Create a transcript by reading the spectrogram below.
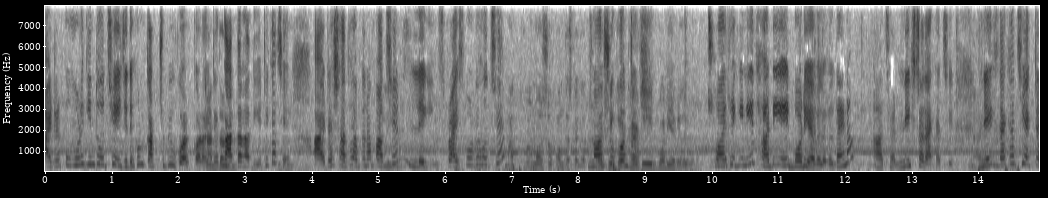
আর এটার কোমরে কিন্তু হচ্ছে এই যে দেখুন কাটচুপি ওয়ার্ক করা এটা। কাঠদানা দিয়ে ঠিক আছে? আর এটার সাথে আপনারা পাচ্ছেন লেগিংস প্রাইস পড়বে হচ্ছে মাত্র নয়শো পঞ্চাশ টাকা। ছয় 950 থেকে থার্টি এইট বডি অ্যাভেলেবেল ছয় থেকে নিয়ে থার্টি এইট বডি অ্যাভেলেবেল তাই না? আচ্ছা নেক্সটটা দেখাচ্ছি। নেক্সট দেখাচ্ছি একটা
